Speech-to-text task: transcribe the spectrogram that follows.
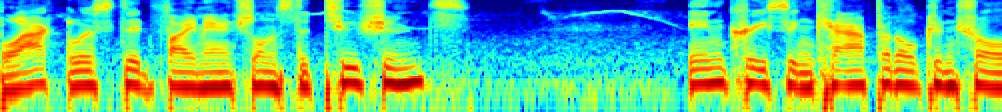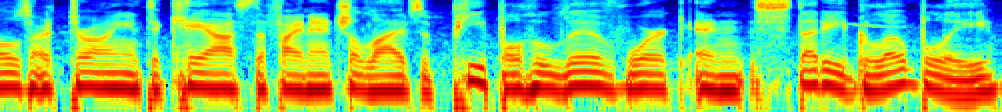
blacklisted financial institutions. Increasing capital controls are throwing into chaos the financial lives of people who live, work, and study globally.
